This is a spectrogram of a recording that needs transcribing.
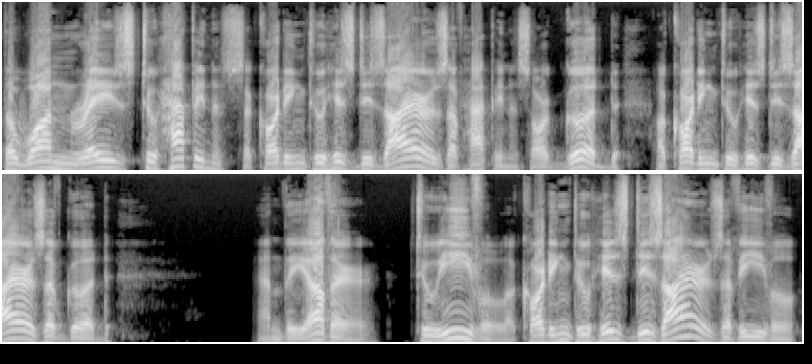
The one raised to happiness according to his desires of happiness, or good according to his desires of good, and the other to evil according to his desires of evil.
